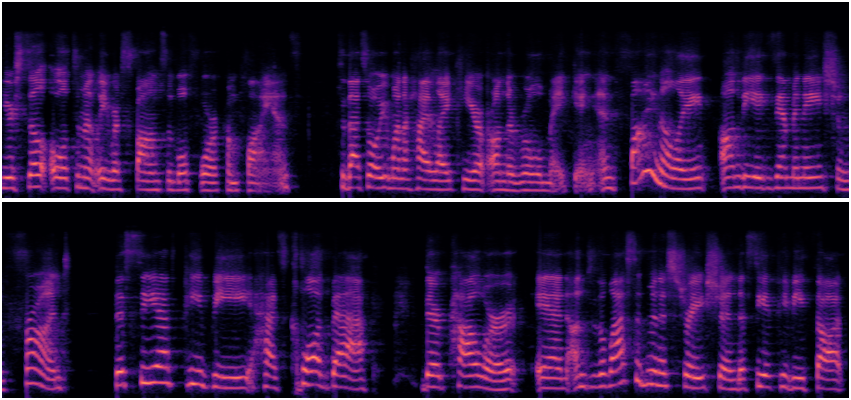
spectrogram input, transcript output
you're still ultimately responsible for compliance. So that's what we want to highlight here on the rulemaking. And finally, on the examination front, the CFPB has clawed back their power. And under the last administration, the CFPB thought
